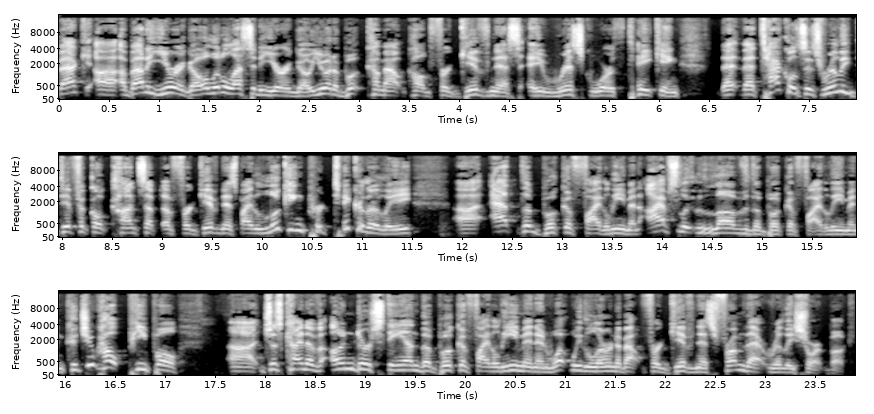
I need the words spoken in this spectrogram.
back uh, about a year ago, a little less than a year ago, you had a book come out called Forgiveness, a risk worth taking that, that tackles this really difficult concept of forgiveness by looking particularly uh, at the book of Philemon. I absolutely love the book of Philemon. Could you help people uh, just kind of understand the book of Philemon and what we learn about forgiveness from that really short book?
